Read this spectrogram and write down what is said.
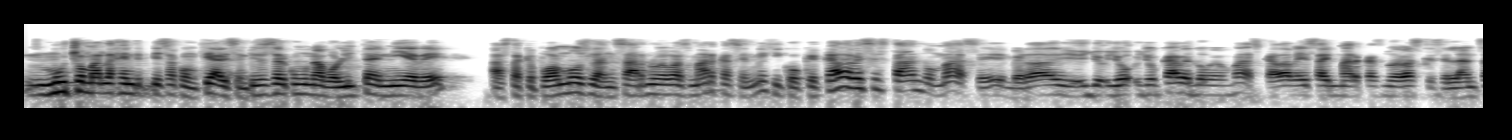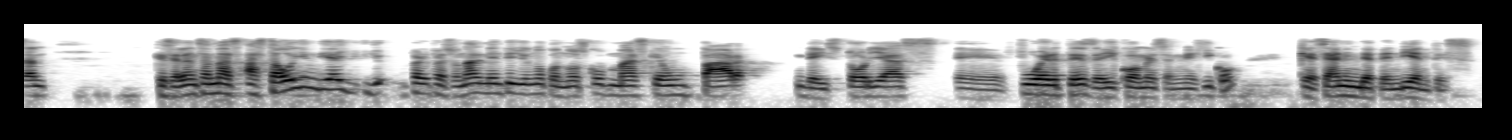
mucho más la gente empieza a confiar y se empieza a hacer como una bolita de nieve hasta que podamos lanzar nuevas marcas en México, que cada vez está dando más, ¿eh? en verdad, yo, yo, yo, cada vez lo veo más, cada vez hay marcas nuevas que se lanzan que se lanzan más. Hasta hoy en día, personalmente, yo no conozco más que un par de historias eh, fuertes de e-commerce en México que sean independientes.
